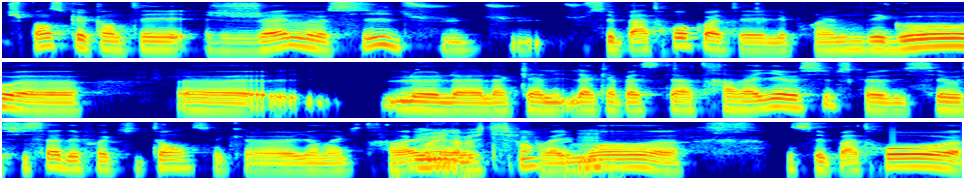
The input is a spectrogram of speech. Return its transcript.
je pense que quand tu es jeune aussi, tu, tu, tu sais pas trop quoi, t'es les problèmes d'ego, euh, le, la, la, capacité à travailler aussi, parce que c'est aussi ça des fois qui tend, c'est qu'il y en a qui travaillent, Oui, qui Mhm. moins, euh, on sait pas trop.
